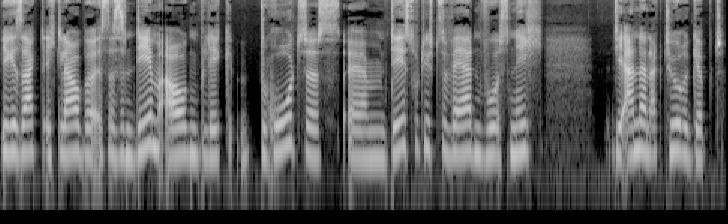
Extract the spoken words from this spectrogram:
Wie gesagt, ich glaube, es ist in dem Augenblick droht es, ähm, destruktiv zu werden, wo es nicht die anderen Akteure gibt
